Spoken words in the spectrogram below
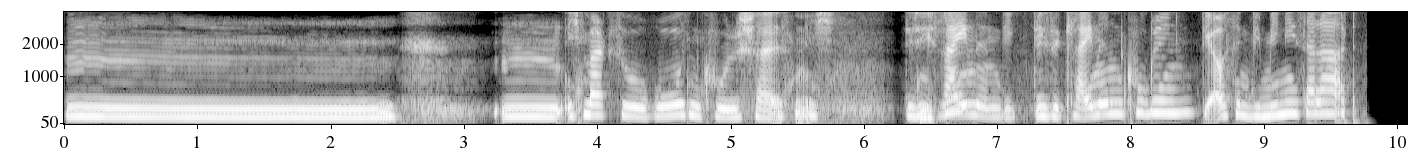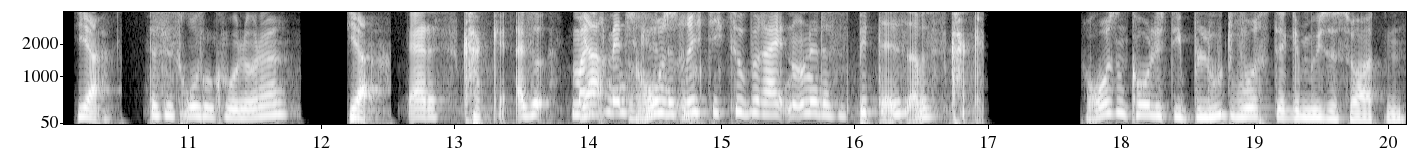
Mm, mm, ich mag so Rosenkohl-Scheiß nicht. Diesen Siehst kleinen, die, diese kleinen Kugeln, die aussehen wie Minisalat. Ja. Das ist Rosenkohl, oder? Ja. Ja, das ist Kacke. Also manche Ja, Menschen können das Rosen- richtig zubereiten, ohne dass es bitter ist, aber es ist Kacke. Rosenkohl ist die Blutwurst der Gemüsesorten.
